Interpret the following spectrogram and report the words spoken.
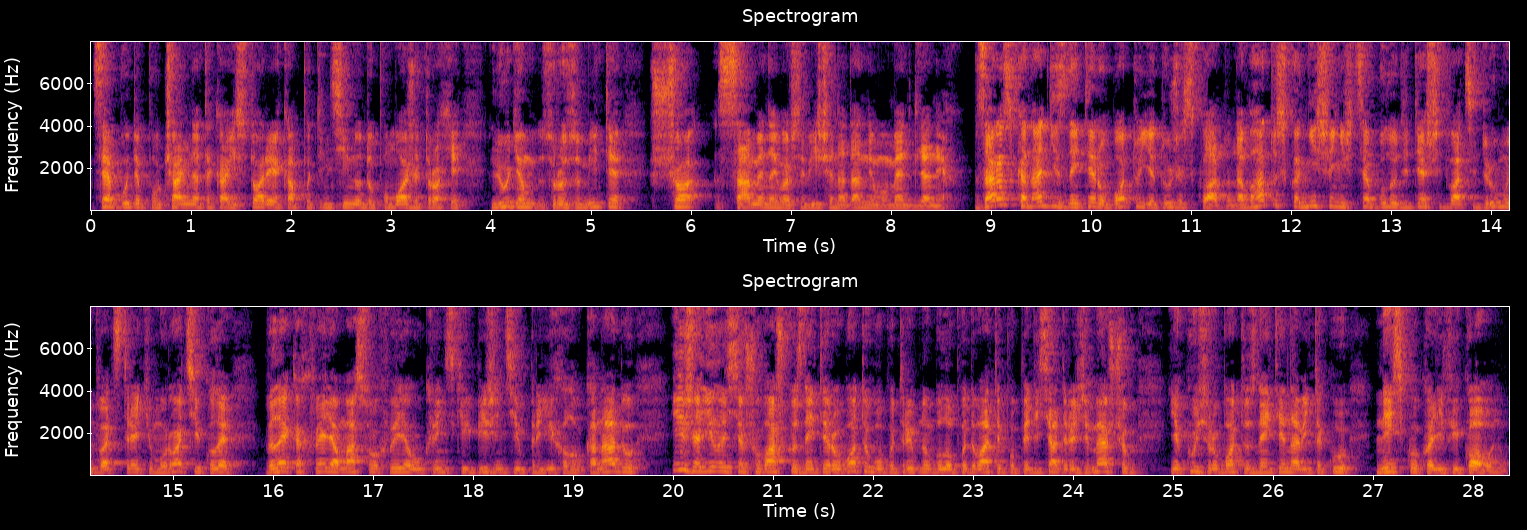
це буде повчальна така історія, яка потенційно допоможе трохи людям зрозуміти, що саме найважливіше на даний момент для них. Зараз в Канаді знайти роботу є дуже складно. Набагато складніше, ніж це було у 2022-2023 році, коли велика хвиля, масова хвиля українських біженців приїхала в Канаду і жалілися, що важко знайти роботу, бо потрібно було подавати по 50 резюме, щоб якусь роботу знайти, навіть таку низькокваліфіковану.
